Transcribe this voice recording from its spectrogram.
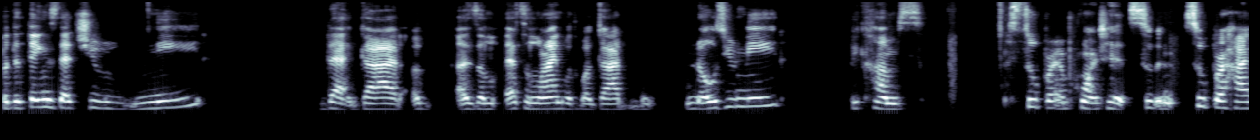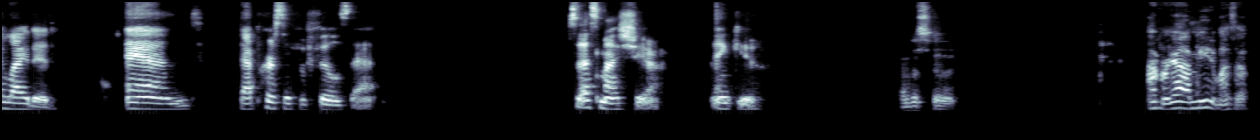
But the things that you need that God uh, is a, that's aligned with what God knows you need becomes super important, super, super highlighted, and that person fulfills that. So that's my share. Thank you. Understood. I forgot I muted myself.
